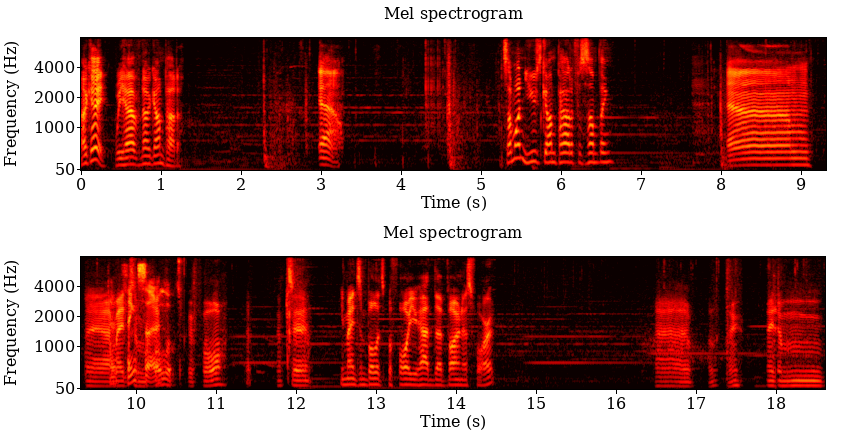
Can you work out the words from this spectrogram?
Okay, we have no gunpowder. Ow. Someone use gunpowder for something? Um. Yeah, I Don't made think some so. bullets before. That's it. You made some bullets before you had the bonus for it. Uh, I don't know. Made them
